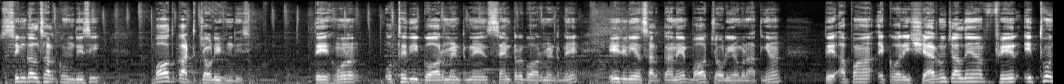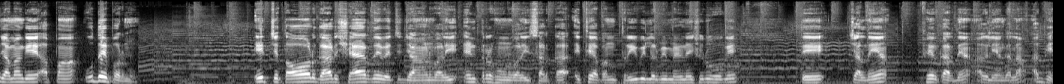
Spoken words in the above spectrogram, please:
ਸਿੰਗਲ ਸੜਕ ਹੁੰਦੀ ਸੀ, ਬਹੁਤ ਘੱਟ ਚੌੜੀ ਹੁੰਦੀ ਸੀ। ਤੇ ਹੁਣ ਉੱਥੇ ਦੀ ਗਵਰਨਮੈਂਟ ਨੇ ਸੈਂਟਰ ਗਵਰਨਮੈਂਟ ਨੇ ਇਹ ਜਿਹੜੀਆਂ ਸੜਕਾਂ ਨੇ ਬਹੁਤ ਚੌੜੀਆਂ ਬਣਾਤੀਆਂ। ਤੇ ਆਪਾਂ ਇੱਕ ਵਾਰੀ ਸ਼ਹਿਰ ਨੂੰ ਚੱਲਦੇ ਆਂ, ਫਿਰ ਇੱਥੋਂ ਜਾਵਾਂਗੇ ਆਪਾਂ ਉਦੇਪੁਰ ਨੂੰ। ਇਹ ਚਿਤੌੜਗੜ੍ਹ ਸ਼ਹਿਰ ਦੇ ਵਿੱਚ ਜਾਣ ਵਾਲੀ ਐਂਟਰ ਹੋਣ ਵਾਲੀ ਸੜਕ ਆ। ਇੱਥੇ ਆਪਾਂ ਨੂੰ 3 ਵੀਲਰ ਵੀ ਮਿਲਣੇ ਸ਼ੁਰੂ ਹੋ ਗਏ। ਤੇ ਚੱਲਦੇ ਆਂ, ਫਿਰ ਕਰਦੇ ਆਂ ਅਗਲੀਆਂ ਗੱਲਾਂ ਅੱਗੇ।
